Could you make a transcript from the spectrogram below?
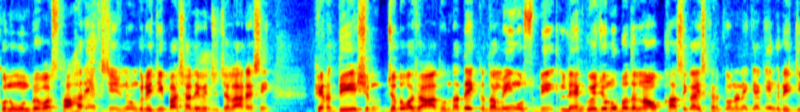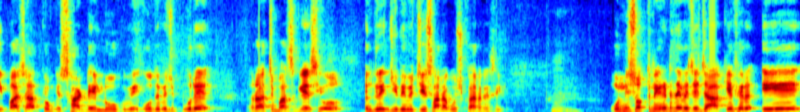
ਕਾਨੂੰਨ ਵਿਵਸਥਾ ਹਰ ਇੱਕ ਚੀਜ਼ ਨੂੰ ਅੰਗਰੇਜ਼ੀ ਭਾਸ਼ਾ ਦੇ ਵਿੱਚ ਚਲਾ ਰਹੇ ਸੀ। ਫਿਰ ਦੇਸ਼ ਜਦੋਂ ਆਜ਼ਾਦ ਹੁੰਦਾ ਤੇ ਇੱਕਦਮ ਹੀ ਉਸ ਦੀ ਲੈਂਗੁਏਜ ਉਹਨੂੰ ਬਦਲਣਾ ਔਖਾ ਸੀਗਾ। ਇਸ ਕਰਕੇ ਉਹਨਾਂ ਨੇ ਕਿਹਾ ਕਿ ਅੰਗਰੇਜ਼ੀ ਭਾਸ਼ਾ ਕਿਉਂਕਿ ਸਾਡੇ ਲੋਕ ਵੀ ਉਹਦੇ ਵਿੱਚ ਪੂਰੇ ਰਚ ਬਸ ਗਏ ਸੀ, ਉਹ ਅੰਗਰੇਜ਼ੀ ਦੇ ਵਿੱਚ ਹੀ ਸਾਰਾ ਕੁਝ ਕਰ ਰਹੇ ਸੀ। ਹੂੰ 1963 ਦੇ ਵਿੱਚ ਜਾ ਕੇ ਫਿਰ ਇਹ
